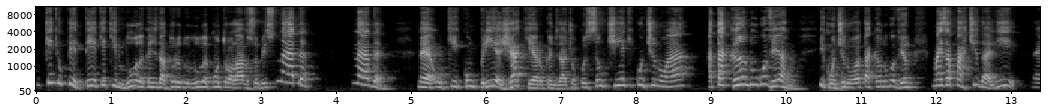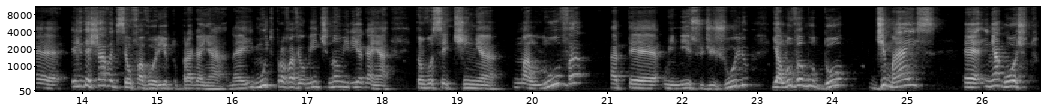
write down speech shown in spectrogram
O que, que o PT, o que, que Lula, a candidatura do Lula, controlava sobre isso? Nada. Nada. Né? O que cumpria, já que era o candidato de oposição, tinha que continuar atacando o governo. E continuou atacando o governo. Mas a partir dali, é, ele deixava de ser o favorito para ganhar, né? E muito provavelmente não iria ganhar. Então você tinha uma luva até o início de julho e a luva mudou demais é, em agosto.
